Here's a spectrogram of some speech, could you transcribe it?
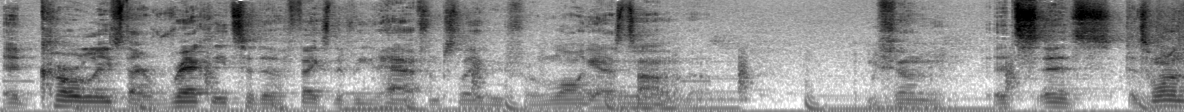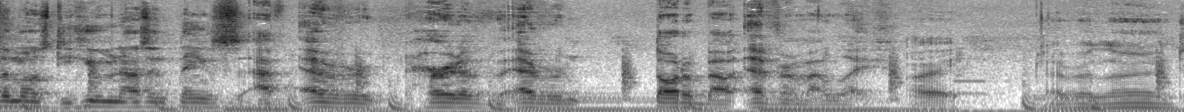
it correlates directly to the effects that we've had from slavery for a long ass time ago. You feel me? It's it's it's one of the most dehumanizing things I've ever heard of, ever thought about, ever in my life. All right. Ever learned?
